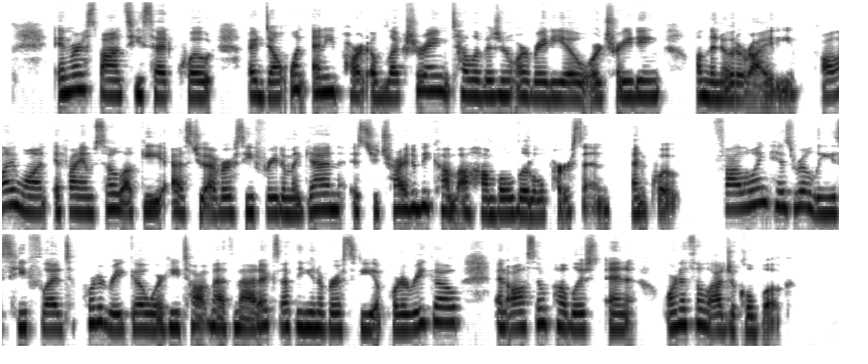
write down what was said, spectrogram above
In response, he said, quote, I don't want any part of lecturing, television or radio, or trading on the notoriety. All I want, if I am so lucky as to ever see freedom again, is to try to become a humble little person. End quote. Following his release, he fled to Puerto Rico, where he taught mathematics at the University of Puerto Rico and also published an ornithological book.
